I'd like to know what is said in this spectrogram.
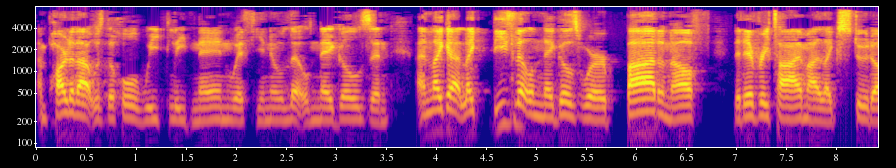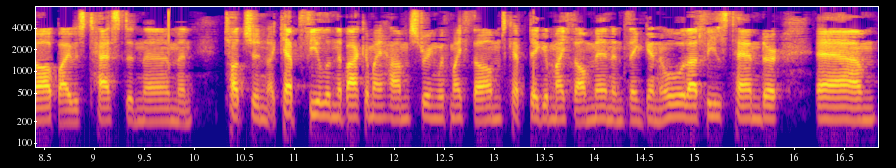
and part of that was the whole week leading in with you know little niggles and and like uh, like these little niggles were bad enough that every time I like stood up, I was testing them and touching. I kept feeling the back of my hamstring with my thumbs, kept digging my thumb in and thinking, oh, that feels tender. Um,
